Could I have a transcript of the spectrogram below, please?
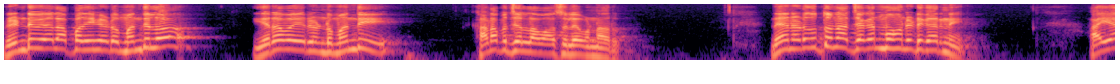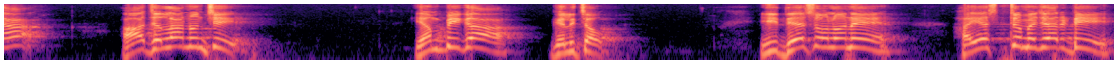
రెండు వేల పదిహేడు మందిలో ఇరవై రెండు మంది కడప జిల్లా వాసులే ఉన్నారు. నేను అడుగుతున్న జగన్మోహన్ రెడ్డి గారిని అయ్యా ఆ జిల్లా నుంచి ఎంపీగా గెలిచావు. ఈ దేశంలోనే హయెస్ట్ మెజారిటీ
